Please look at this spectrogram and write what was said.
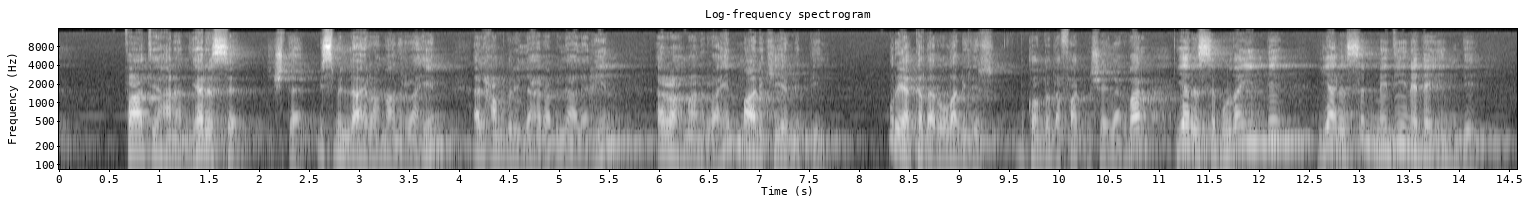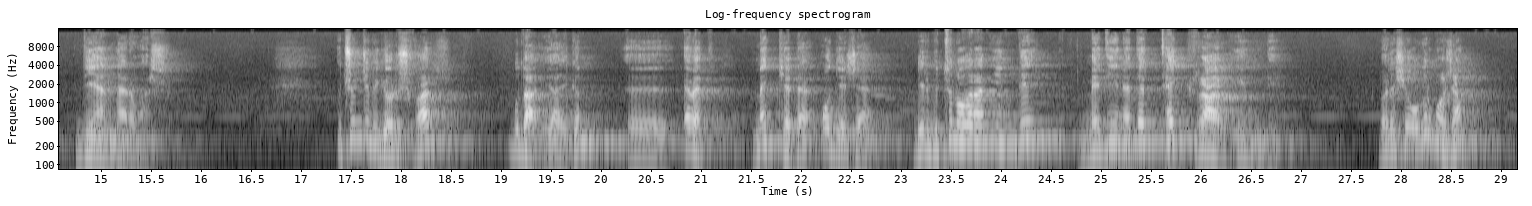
Fatiha'nın yarısı işte Bismillahirrahmanirrahim, Elhamdülillahi Rabbil Alemin, Errahmanirrahim, Maliki Yevmiddin. Buraya kadar olabilir. Bu konuda da farklı şeyler var. Yarısı burada indi, yarısı Medine'de indi diyenler var. Üçüncü bir görüş var. Bu da yaygın. Ee, evet Mekke'de o gece bir bütün olarak indi, Medine'de tekrar indi. Böyle şey olur mu hocam?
